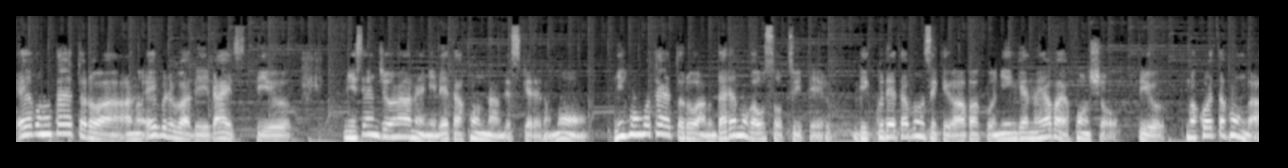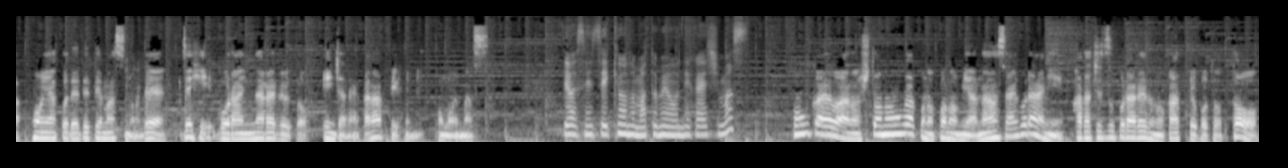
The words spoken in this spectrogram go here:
英語のタイトルはあの、Everybody Lies っていう2017年に出た本なんですけれども、日本語タイトルはあの誰もが嘘をついている。ビッグデータ分析が暴く人間のやばい本性っていう、まあこういった本が翻訳で出てますので、ぜひご覧になられるといいんじゃないかなっていうふうに思います。では先生、今日のまとめをお願いします。今回はあの人の音楽の好みは何歳ぐらいに形作られるのかっていうことと、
